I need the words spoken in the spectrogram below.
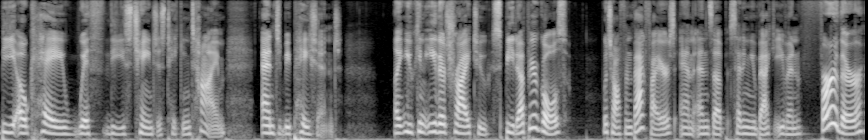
be okay with these changes taking time and to be patient. Like you can either try to speed up your goals, which often backfires and ends up setting you back even further,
